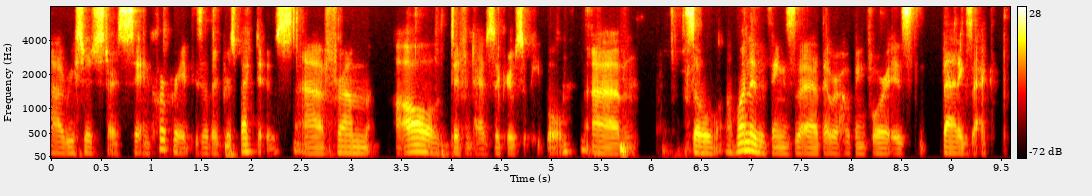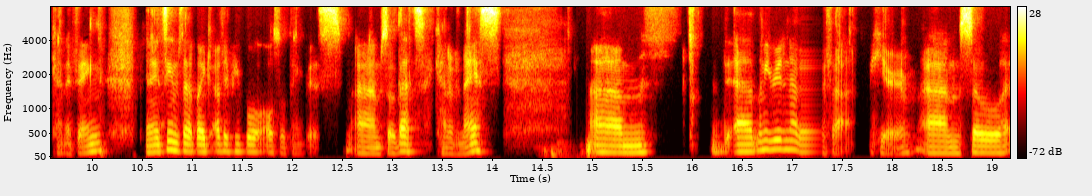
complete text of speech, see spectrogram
uh, research starts to incorporate these other perspectives uh, from all different types of groups of people. Um, so one of the things that, that, we're hoping for is that exact kind of thing. And it seems that like other people also think this. Um, so that's kind of nice. Um, uh, let me read another thought here. Um, so,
